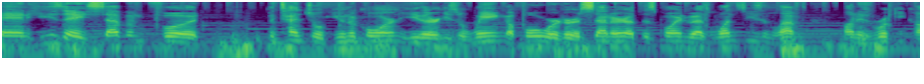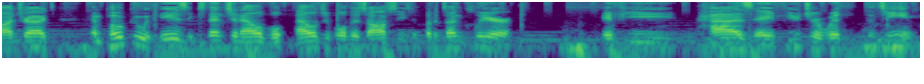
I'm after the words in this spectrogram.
And he's a seven foot potential unicorn. Either he's a wing, a forward, or a center at this point who has one season left on his rookie contract. And Poku is extension eligible, this offseason, but it's unclear if he has a future with the team.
